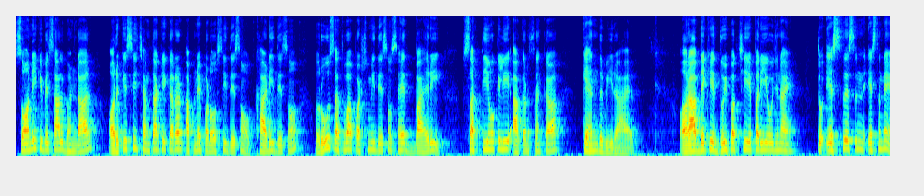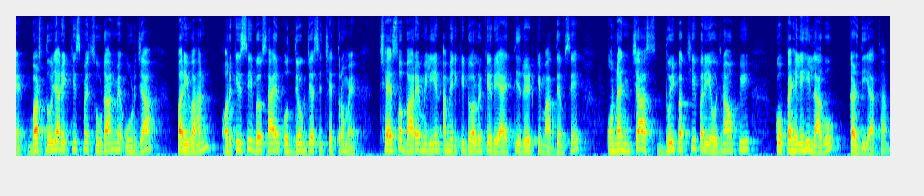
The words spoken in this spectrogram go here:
सोने की विशाल भंडार और किसी क्षमता के कारण अपने पड़ोसी देशों, खाड़ी देशों, रूस अथवा पश्चिमी देशों सहित बाहरी शक्तियों के लिए आकर्षण का केंद्र भी रहा है। और आप देखिए द्विपक्षीय परियोजनाएँ तो इससे, इसने वर्ष 2021 में सूडान में ऊर्जा, परिवहन और कृषि, व्यवसाय, उद्योग जैसे क्षेत्रों में 612 मिलियन अमेरिकी डॉलर के रियायती रेट के माध्यम से उनचास द्विपक्षीय परियोजनाओं की को पहले ही लागू कर दिया था।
